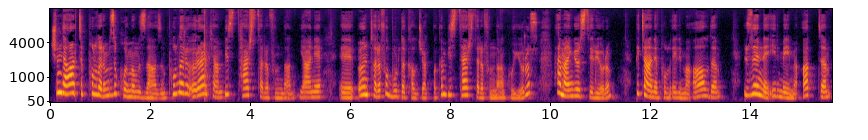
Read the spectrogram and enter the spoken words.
Şimdi artık pullarımızı koymamız lazım. Pulları örerken biz ters tarafından yani e, ön tarafı burada kalacak. Bakın biz ters tarafından koyuyoruz. Hemen gösteriyorum. Bir tane pul elime aldım. Üzerine ilmeğimi attım.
